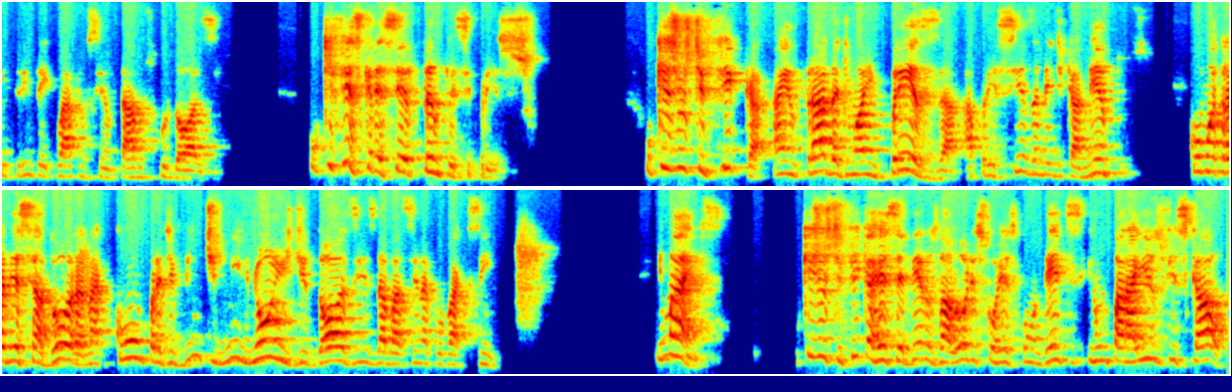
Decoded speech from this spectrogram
e 34 centavos por dose. O que fez crescer tanto esse preço? O que justifica a entrada de uma empresa a Precisa Medicamentos como atravessadora na compra de 20 milhões de doses da vacina Covaxin. E mais, o que justifica receber os valores correspondentes em um paraíso fiscal?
